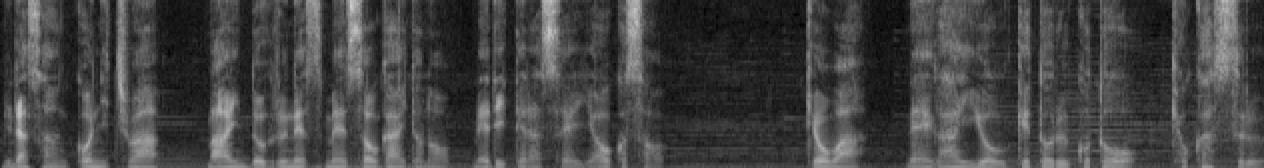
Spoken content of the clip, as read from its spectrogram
皆さんこんにちは。マインドフルネス瞑想ガイドのメディテラスへようこそ。今日は願いを受け取ることを許可する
